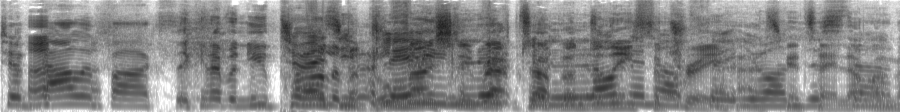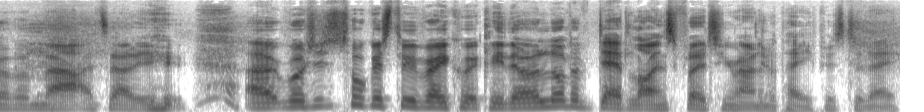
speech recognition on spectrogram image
to ballot box? They can have a new Parliament all nicely wrapped up underneath the tree. It's going to take a lot longer than that, I tell you. Uh, Roger, just talk us through very quickly. There are a lot of deadlines floating around in the papers today.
